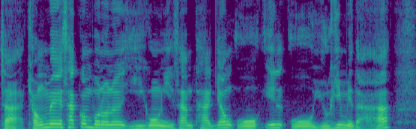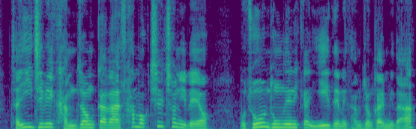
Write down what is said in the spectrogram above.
자, 경매 사건 번호는 2023 타경 5156입니다. 자, 이 집이 감정가가 3억 7천이래요. 뭐 좋은 동네니까 이해되는 감정가입니다.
